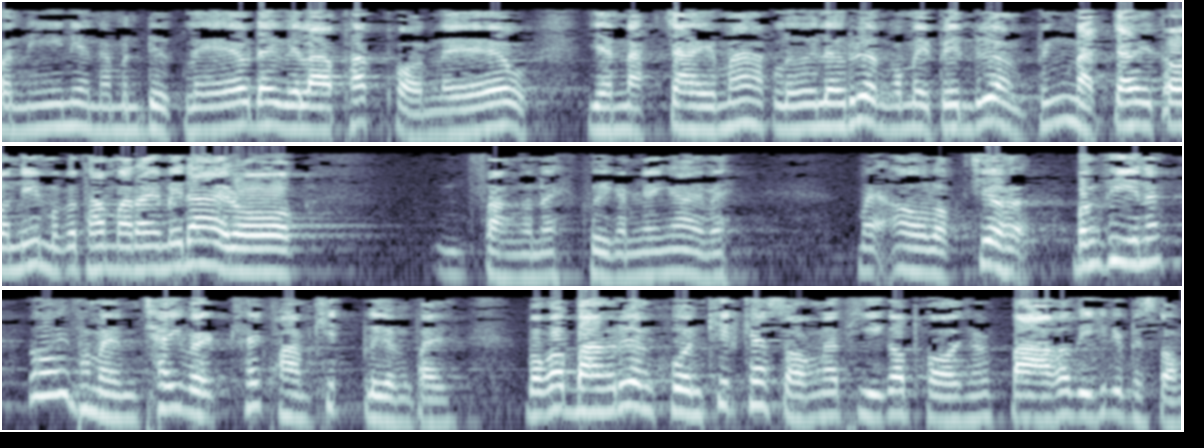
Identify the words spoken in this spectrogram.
วันนี้เนี่ยนะมันดึกแล้วได้เวลาพักผ่อนแล้ว อย่าหนักใจมากเลยแล้วเรื่องก็ไม่เป็นเรื่อง ถึงหนักใจตอนนี้มันก็ทำอะไรไม่ได้หรอกฟังกันนะคุยกันง่ายๆไหมไม่เอาหรอกเชื่อบางทีนะเอ้ยทำไมใช้ใช้ความคิดเปลืองไป บอกว่าบางเรื่องควรคิดแค่สองนาทีก็พอทั้งปาเขาไปคิดไปสอง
